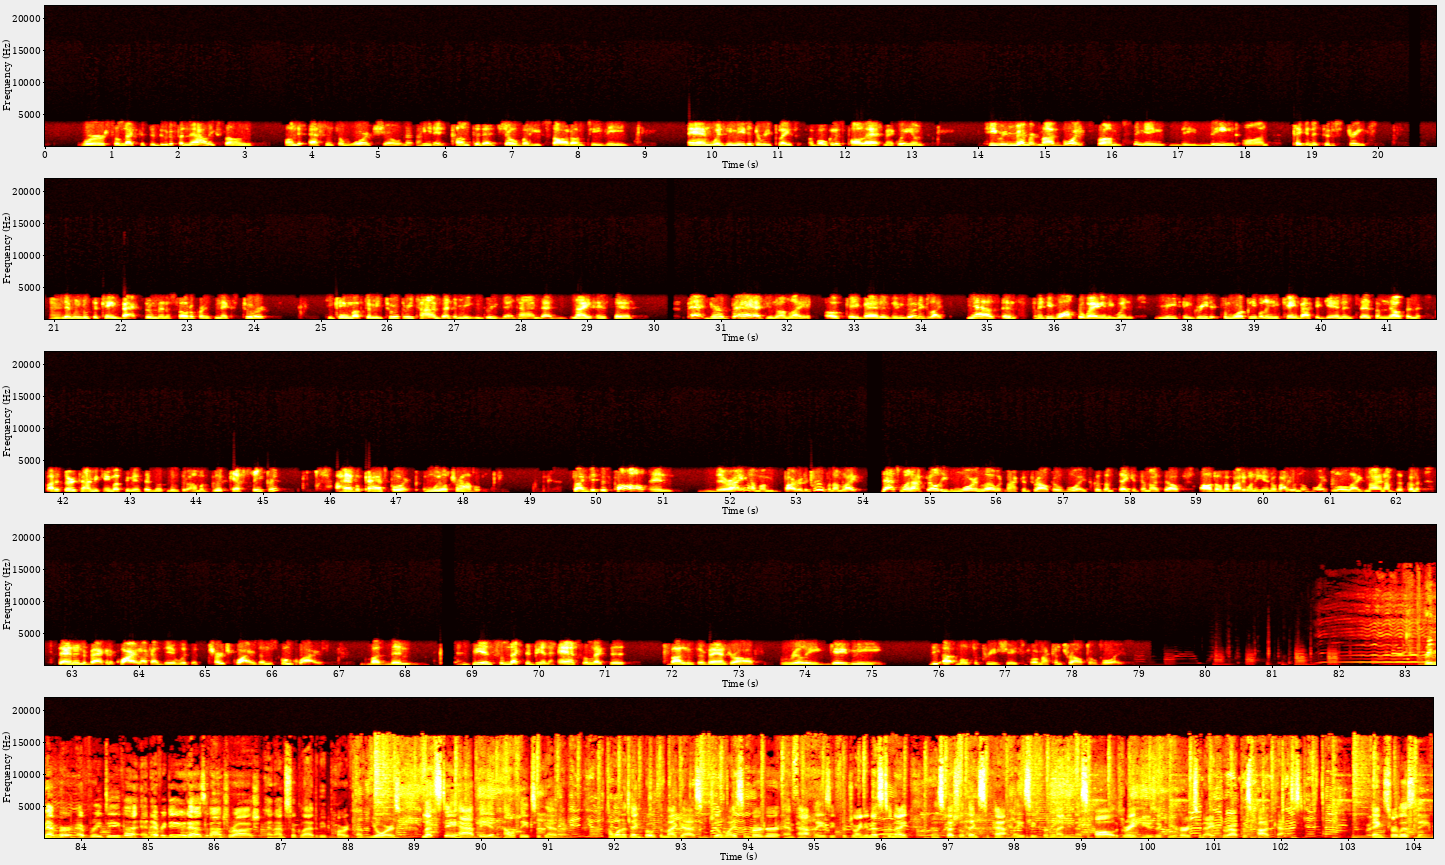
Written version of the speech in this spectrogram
were selected to do the finale song on the Essence Award show. Now, he didn't come to that show, but he saw it on TV. And when he needed to replace a vocalist, Paulette McWilliams, he remembered my voice from singing the lead on Taking It to the Streets. And then when Luther came back through Minnesota for his next tour, he came up to me two or three times at the meet and greet that time that night and said, Pat, you're bad. You know, I'm like, okay, bad is it good? He's like, yes. And then he walked away and he went and meet and greeted some more people and he came back again and said something else. And by the third time he came up to me and said, look, Luther, I'm a good kept secret. I have a passport and we'll travel. So I get this call and there I am. I'm part of the group. And I'm like, that's when I felt even more in love with my contralto voice because I'm thinking to myself, oh, don't nobody want to hear nobody with no voice low like mine. I'm just going to stand in the back of the choir like I did with the church choirs and the school choirs. But then being selected, being hand selected by Luther Vandross really gave me the utmost appreciation for my contralto voice. Remember, every diva and every dude has an entourage, and I'm so glad to be part of yours. Let's stay happy and healthy together. I want to thank both of my guests, Jill Weisenberger and Pat Lacy, for joining us tonight, and a special thanks to Pat Lacy for lending us all the great music you heard tonight throughout this podcast. Thanks for listening.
